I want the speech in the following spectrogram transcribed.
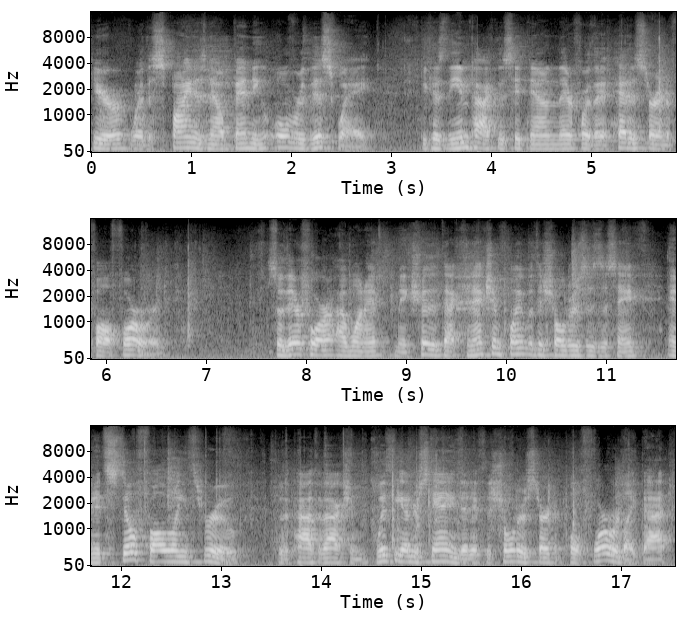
here where the spine is now bending over this way because the impact is hit down and therefore the head is starting to fall forward. So therefore, I want to make sure that that connection point with the shoulders is the same and it's still following through with the path of action with the understanding that if the shoulders start to pull forward like that,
